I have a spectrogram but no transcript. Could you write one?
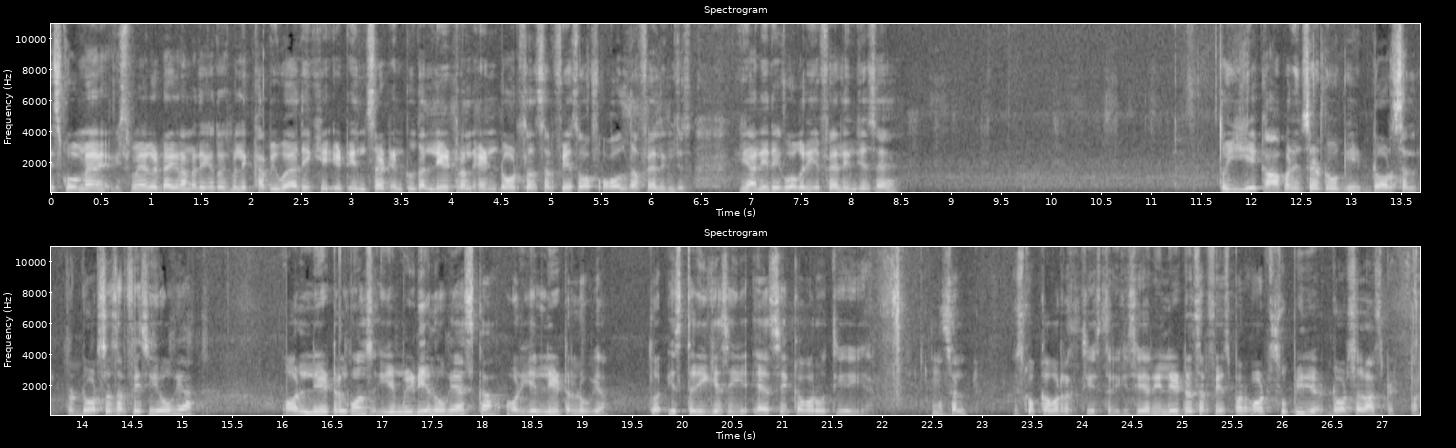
इसको मैं, इसमें अगर डायग्राम में देखें तो इसमें लिखा भी हुआ है, देखिए it insert into the lateral and dorsal surface of all the phalanges यानी देखो, अगर ये फैलेंजेस है तो ये कहाँ पर इंसर्ट होगी? डॉर्सल तो डॉर्सल सरफेस ये हो गया, और लेटरल कौन सा, ये मीडियल हो गया इसका, और ये लेटरल हो गया। तो इस तरीके से ये ऐसे कवर होती है ये मसल इसको कवर रखती है इस तरीके से, यानी लेटर सरफेस पर और सुपीरियर डॉर्सल आस्पेक्ट पर।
